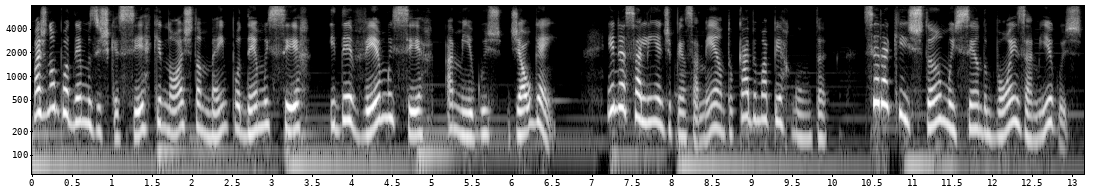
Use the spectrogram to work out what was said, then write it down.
mas não podemos esquecer que nós também podemos ser e devemos ser amigos de alguém. E nessa linha de pensamento cabe uma pergunta: será que estamos sendo bons amigos?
